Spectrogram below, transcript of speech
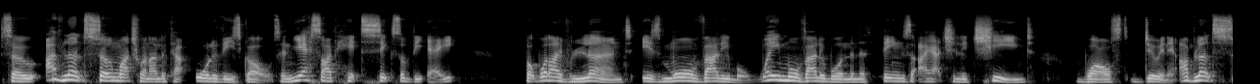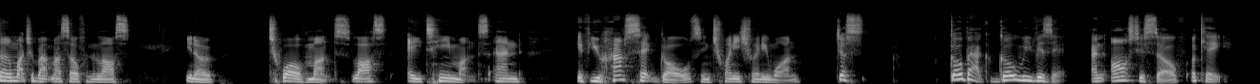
So I've learned so much when I look at all of these goals. And yes, I've hit six of the eight, but what I've learned is more valuable, way more valuable than the things I actually achieved whilst doing it. I've learned so much about myself in the last, you know, 12 months, last 18 months. And if you have set goals in 2021, just go back, go revisit and ask yourself, okay,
